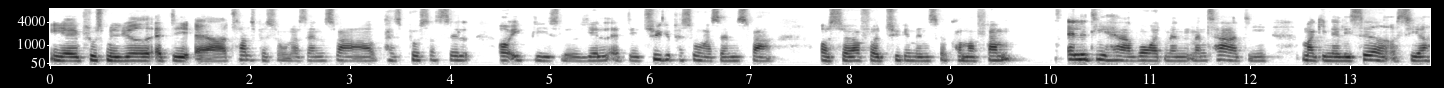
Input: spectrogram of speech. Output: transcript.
IA plus miljøet, at det er transpersoners ansvar at passe på sig selv og ikke blive slået ihjel, at det er tykke personers ansvar at sørge for, at tykke mennesker kommer frem. Alle de her, hvor at man, man tager de marginaliserede og siger,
